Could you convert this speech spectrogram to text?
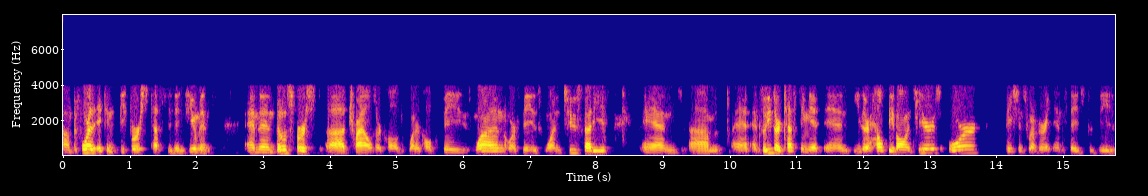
um, before it can be first tested in humans. And then those first uh, trials are called what are called phase one or phase one two studies and, um, and, and so these are testing it in either healthy volunteers or patients who have very end-stage disease.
